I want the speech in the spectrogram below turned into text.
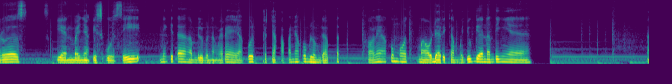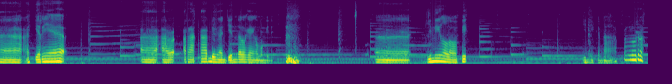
terus sekian banyak diskusi. Ini kita ngambil benang merah ya. Aku percakapannya aku belum dapet. Soalnya aku mau mau dari kamu juga nantinya. Uh, akhirnya uh, Raka dengan gentle kayak ngomong gini. Uh, gini loh Fik. Gini kenapa lo Rak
